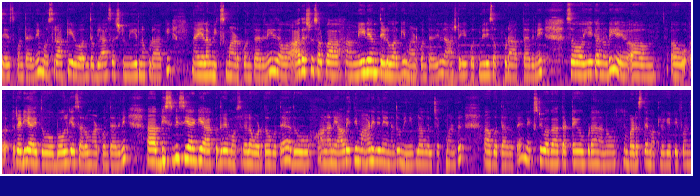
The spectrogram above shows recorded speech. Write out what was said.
ಸೇರಿಸ್ಕೊತಾ ಇದ್ದೀನಿ. ಮೊಸರು ಹಾಕಿ ಒಂದು ಗ್ಲಾಸ್ ಅಷ್ಟು ನೀರನ್ನ ಕೂಡ ಹಾಕಿ ಎಲ್ಲ ಮಿಕ್ಸ್ ಮಾಡ್ಕೊತಾ ಇದ್ದೀನಿ. ಆದಷ್ಟು ಸ್ವಲ್ಪ ಮೀಡಿಯಮ್ ತೆಳುವಾಗಿ ಮಾಡ್ಕೊತಾ ಇದ್ದೀನಿ. ಲಾಸ್ಟಿಗೆ ಕೊತ್ತಂಬರಿ ಸೊಪ್ಪು ಕೂಡ ಹಾಕ್ತಾ ಇದ್ದೀನಿ. ಸೊ ಈಗ ನೋಡಿ ರೆಡಿ ಆಯಿತು ಬೌಲ್ಗೆ ಸರ್ವ್ ಮಾಡ್ಕೊತಾ ಇದ್ದೀನಿ. ಬಿಸಿ ಬಿಸಿಯಾಗಿ ಹಾಕಿದ್ರೆ ಮೊಸರೆಲ್ಲ ಒಡೆದೋಗುತ್ತೆ. ಅದು ನಾನು ಯಾವ ರೀತಿ ಮಾಡಿದ್ದೀನಿ ಅನ್ನೋದು ಮಿನಿ ಬ್ಲಾಗಲ್ಲಿ ಚೆಕ್ ಮಾಡಿದ್ರೆ ಗೊತ್ತಾಗುತ್ತೆ. ನೆಕ್ಸ್ಟ್ ಇವಾಗ ತಟ್ಟೆಗೂ ಕೂಡ ನಾನು ಬಡಿಸ್ದೆ ಮಕ್ಕಳಿಗೆ ಟಿಫನ್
